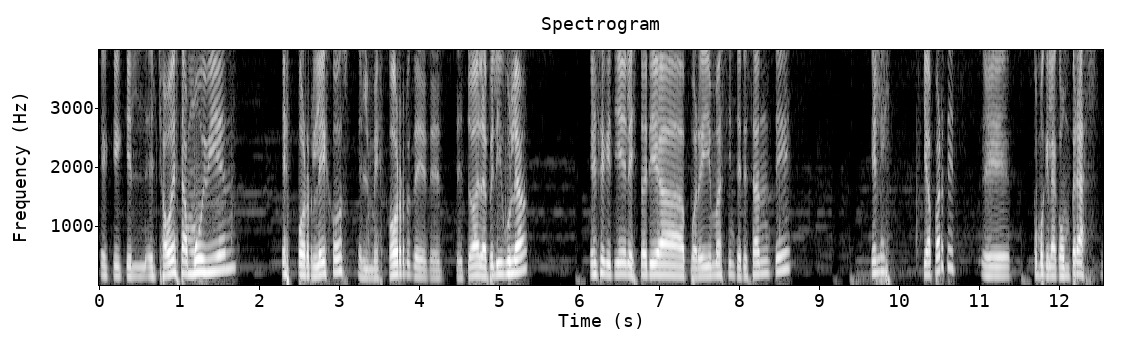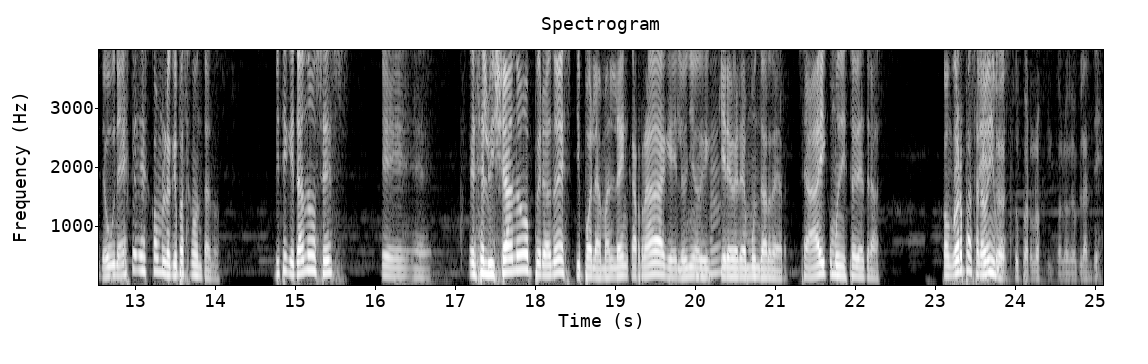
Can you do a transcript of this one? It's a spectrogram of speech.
que, que el, el chabón está muy bien. Es por lejos el mejor de, de- de toda la película. Es el que tiene la historia por ahí más interesante. Es la que aparte, eh, como que la compras de una. Es, es como lo que pasa con Thanos. Viste que Thanos es, eh, es el villano, pero no es tipo la maldad encarnada que lo único que quiere ver el mundo arder. O sea, hay como una historia atrás. Con Gore pasa lo mismo. Es súper lógico lo que plantea.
